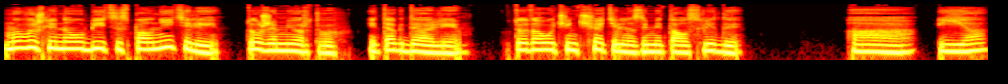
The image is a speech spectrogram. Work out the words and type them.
«Мы вышли на убийц исполнителей, тоже мертвых, и так далее. Кто-то очень тщательно заметал следы». «А я?»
